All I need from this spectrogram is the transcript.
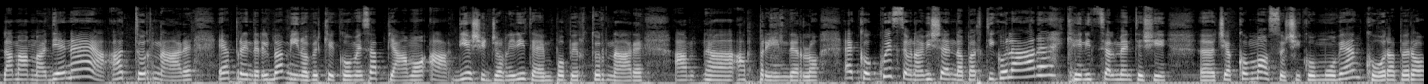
la mamma di Enea a tornare e a prendere il bambino perché come sappiamo ha 10 giorni di tempo per tornare a, a- a prenderlo. Ecco questa è una vicenda particolare che inizialmente ci, eh, ci ha commosso ci commuove ancora però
